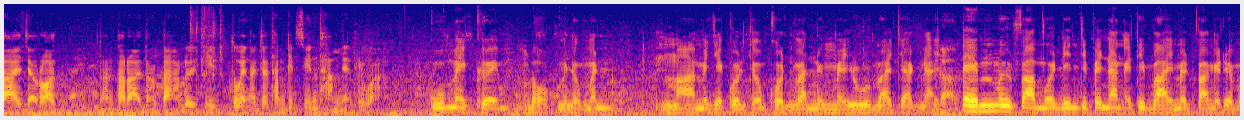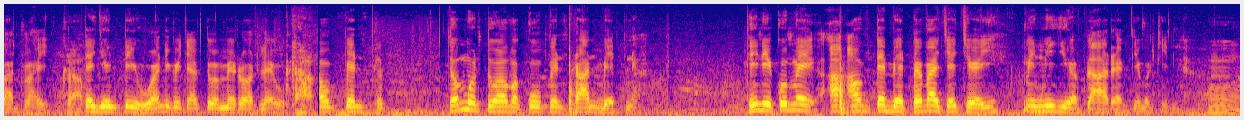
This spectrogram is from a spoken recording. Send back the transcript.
ตายจะรอดอันตรายต่างๆ โดยที่ตัวเองอาจจะทำผิดศีลธรรมอย่างที่ว่า กูไม่เคยบอกมันหรอกมันมาไม่ใช่คนสองคนวันหนึ่งไม่รู้มาจากไหน ครับเต็มมือฝ่ามือดินจะไปนั่งอธิบายมันฟังระบาดไหว ครับแต่ยืนตีหัวนี่ก็จะเอาตัวไม่รอดแล้ว ครับ เอาเป็นสมมติตัวว่ากูเป็นพรานเบ็ดนะทีนี้กูไม่เอาเอาแต่เบ็ดไปไว้เฉยๆไม่มีเหยื่อปลาอะไรจะมากินแล้วอืม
